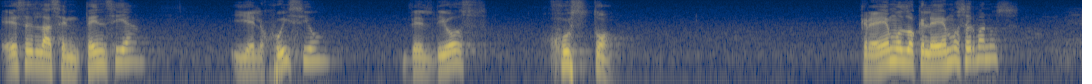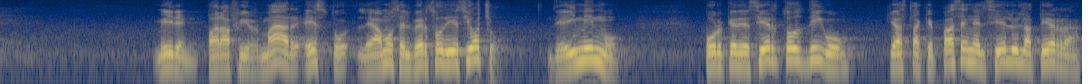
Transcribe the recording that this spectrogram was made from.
Esa es la sentencia y el juicio del Dios justo. ¿Creemos lo que leemos, hermanos? Miren, para afirmar esto, leamos el verso 18, de ahí mismo. Porque de cierto os digo que hasta que pasen el cielo y la tierra,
